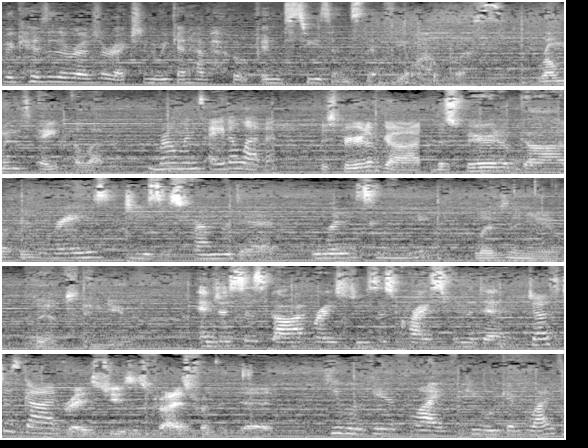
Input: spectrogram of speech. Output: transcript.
Because of the resurrection, we can have hope in seasons that feel hopeless. Romans 8:11. Romans 8:11. The Spirit of God, the Spirit of God who raised Jesus from the dead lives in you. lives in you, lives in you. And just as God raised Jesus Christ from the dead, Just as God Raised Jesus Christ from the dead. He will give life. He will give life.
